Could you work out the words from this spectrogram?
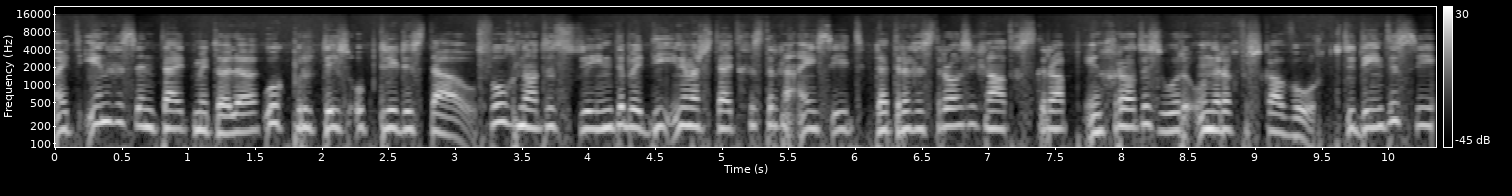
uit eengesintheid met hulle ook protesoptrede stel. Volg na dat studenten by die universiteit gister geëis het dat registratiegeld geskrap en gratis hoor onderrig verskaf word. Studenten sê,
